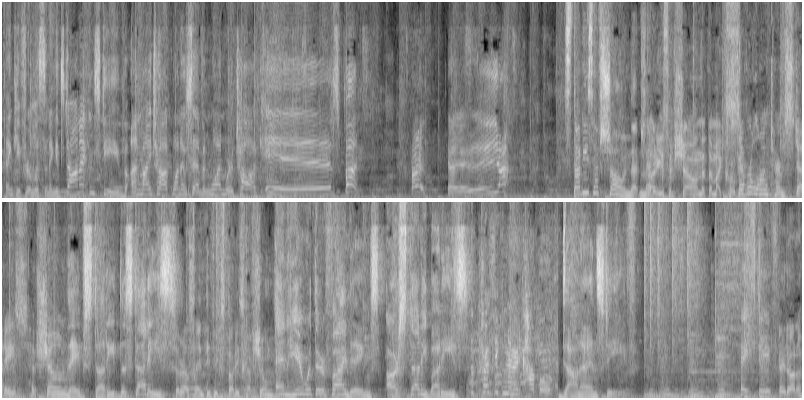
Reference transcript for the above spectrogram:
Thank you for listening. It's Donna and Steve on My Talk 1071, where talk is fun. Uh, yeah. Studies have shown that medic- Studies have shown that the microbial Several long term studies have shown They've studied the studies. Several scientific studies have shown And here with their findings are study buddies, The perfect nerd couple. Donna and Steve. Hey, Steve. Hey, Donna.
